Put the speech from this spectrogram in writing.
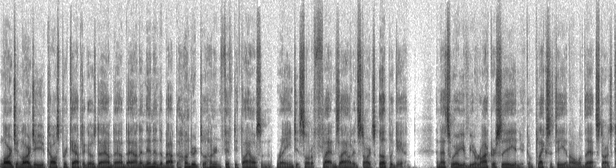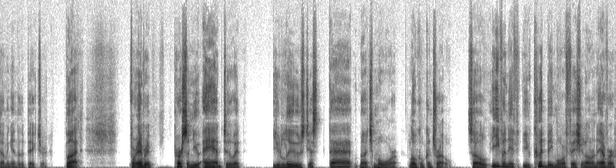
larger and larger, your cost per capita goes down, down, down, and then in about the 100 to 150,000 range, it sort of flattens out and starts up again. And that's where your bureaucracy and your complexity and all of that starts coming into the picture. But for every person you add to it, you lose just that much more local control. So even if you could be more efficient on an ever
